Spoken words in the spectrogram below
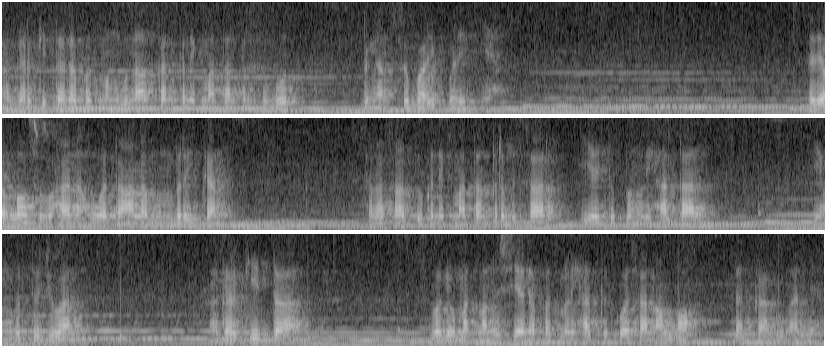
agar kita dapat menggunakan kenikmatan tersebut dengan sebaik-baiknya. Jadi Allah Subhanahu wa taala memberikan Salah satu kenikmatan terbesar yaitu penglihatan yang bertujuan agar kita sebagai umat manusia dapat melihat kekuasaan Allah dan keagungannya.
